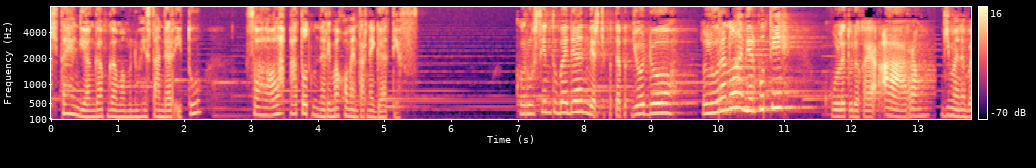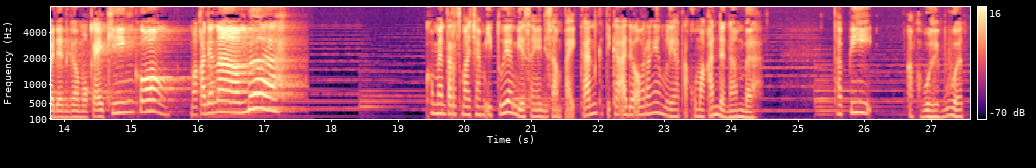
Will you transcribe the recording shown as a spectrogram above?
kita yang dianggap gak memenuhi standar itu seolah-olah patut menerima komentar negatif. Kurusin tuh badan biar cepet dapet jodoh. Luluran lah biar putih. Kulit udah kayak arang. Gimana badan gak mau kayak King Kong? Makannya nambah. Komentar semacam itu yang biasanya disampaikan ketika ada orang yang melihat aku makan dan nambah. Tapi apa boleh buat?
